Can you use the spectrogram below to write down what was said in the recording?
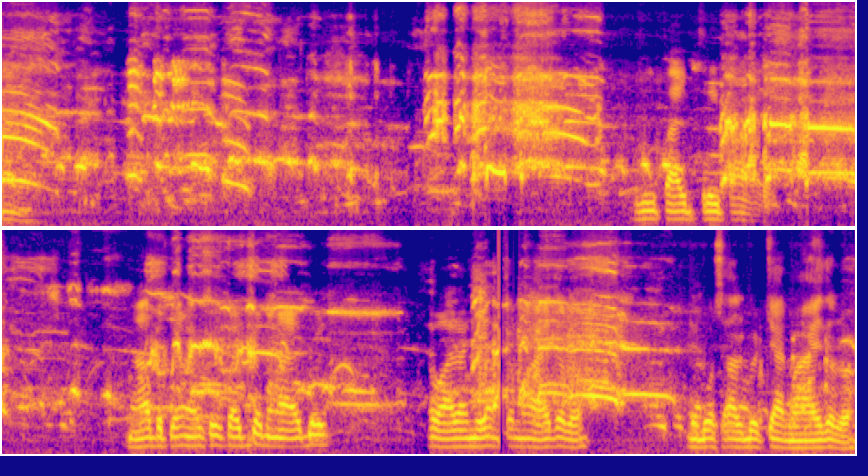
na. 2535. Nahabot lang ang 25 ko mga idol. Tawaran nyo lang ito mga idol. Oh. May boss Albert yan mga idol. Oh.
